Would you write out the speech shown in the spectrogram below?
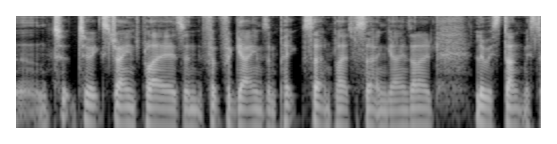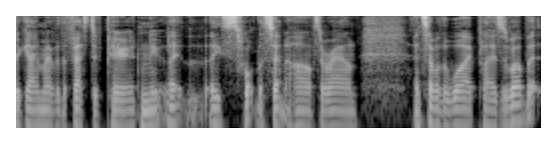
uh, to, to, exchange players and for, for, games and pick certain players for certain games. I know Lewis Dunk missed a game over the festive period, and they they swapped the centre halves around and some of the wide players as well. But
